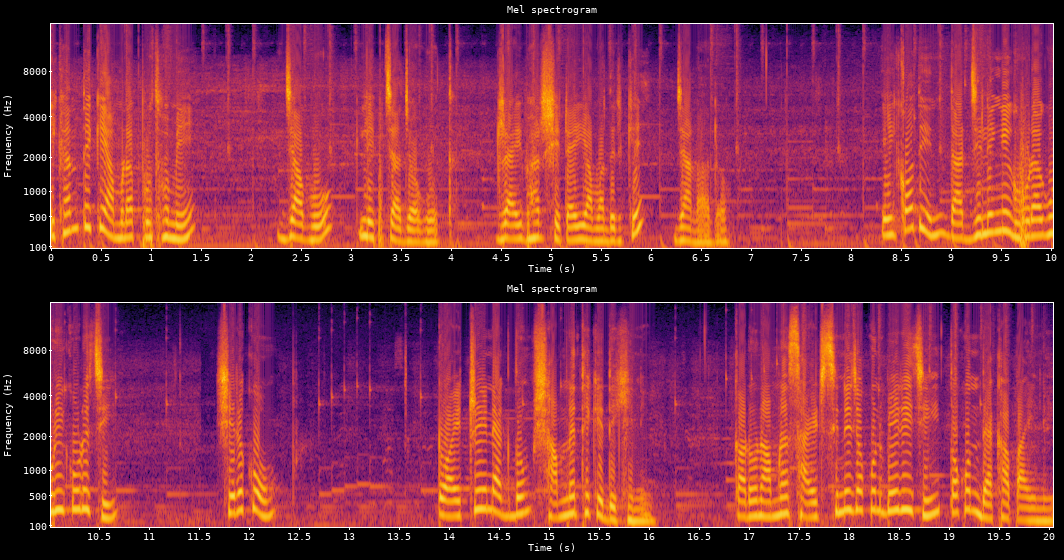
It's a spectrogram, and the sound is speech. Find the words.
এখান থেকে আমরা প্রথমে যাব লেপচা জগৎ। ড্রাইভার সেটাই আমাদেরকে জানালো। এই কদিন দার্জিলিংয়ে ঘোরাঘুরি করেছি, সেরকম টয় ট্রেন একদম সামনে থেকে দেখিনি। কারণ আমরা সাইড সিনে যখন বেরিয়েছি, তখন দেখা পাইনি।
